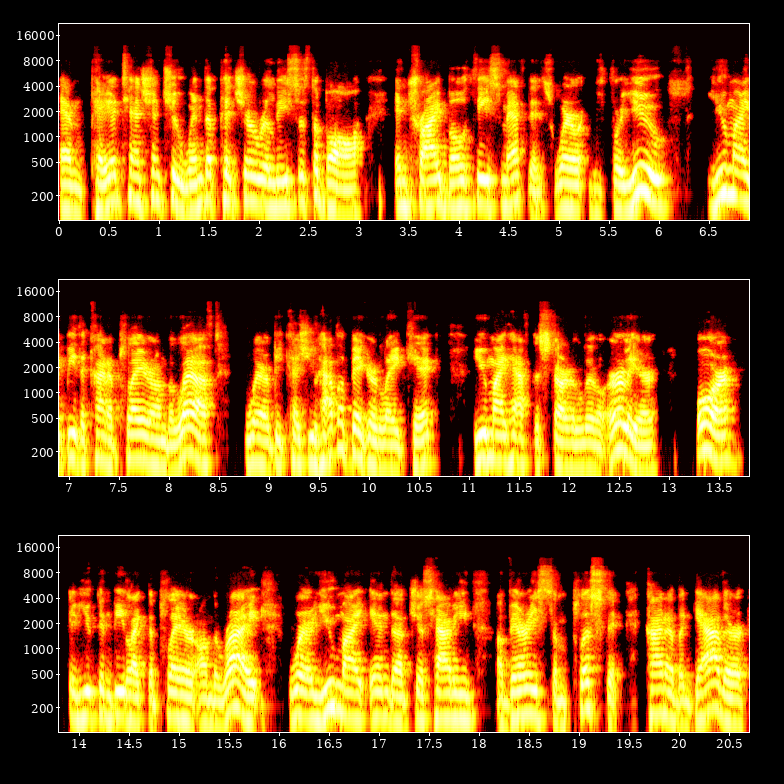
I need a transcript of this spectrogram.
and pay attention to when the pitcher releases the ball and try both these methods. Where for you, you might be the kind of player on the left where because you have a bigger leg kick, you might have to start a little earlier. Or if you can be like the player on the right, where you might end up just having a very simplistic kind of a gather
